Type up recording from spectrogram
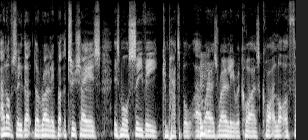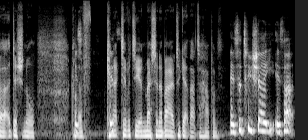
and obviously the the ROLI, but the Touche is is more CV compatible, uh, whereas ROLI requires quite a lot of uh, additional kind Is- of connectivity and messing about to get that to happen. is the touche is that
